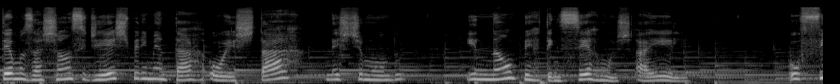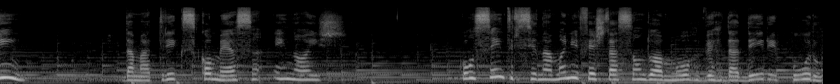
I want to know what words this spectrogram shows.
temos a chance de experimentar o estar neste mundo e não pertencermos a ele. O fim da Matrix começa em nós. Concentre-se na manifestação do amor verdadeiro e puro,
